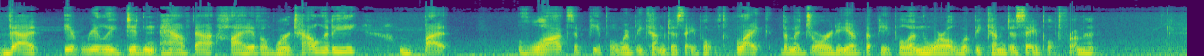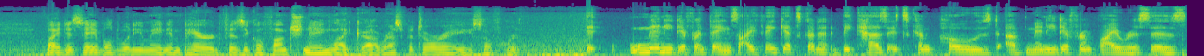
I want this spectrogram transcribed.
That it really didn't have that high of a mortality, but lots of people would become disabled. Like the majority of the people in the world would become disabled from it. By disabled, what do you mean? Impaired physical functioning, like uh, respiratory, so forth? It, many different things. I think it's going to, because it's composed of many different viruses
